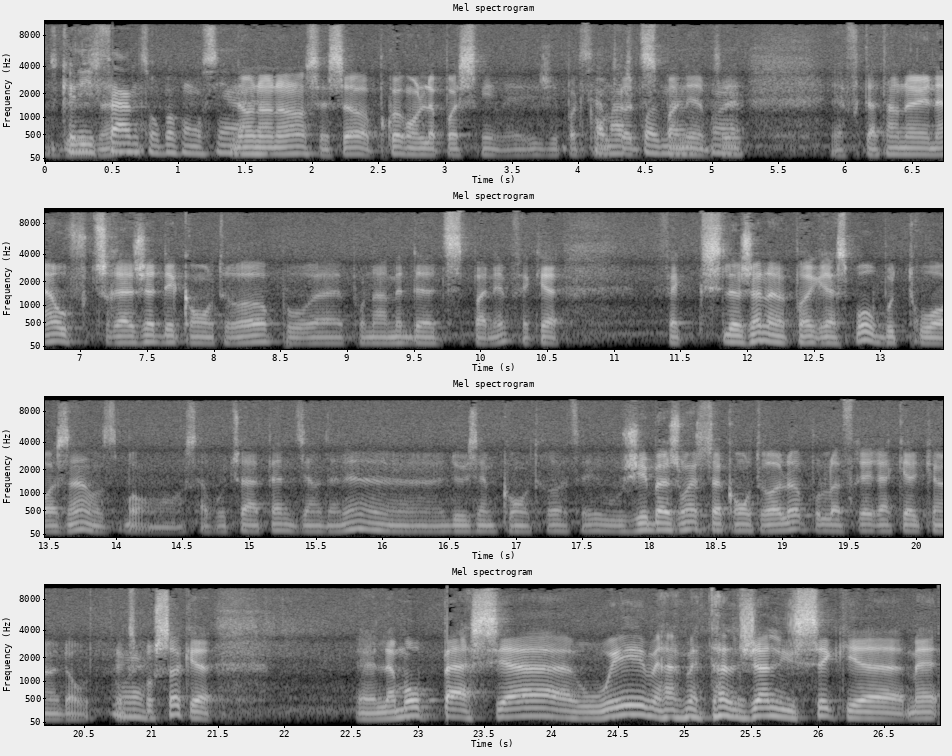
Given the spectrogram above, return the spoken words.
Parce que les ans. fans ne sont pas conscients. Non, non, non, c'est ça. Pourquoi on ne l'a pas signé? Mais j'ai pas de Ça contrat disponible. ouais. Il faut t'attendre un an ou faut que tu rajoutes des contrats pour, euh, pour en mettre de disponibles. Fait que, fait que si le jeune ne progresse pas au bout de trois ans, on se dit, bon, ça vaut-tu la peine d'y en donner un deuxième contrat? Ou j'ai besoin de ce contrat-là pour l'offrir à quelqu'un d'autre. Ouais. C'est pour ça que le mot patient, oui, mais en même temps, le jeune, il sait que. Mais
